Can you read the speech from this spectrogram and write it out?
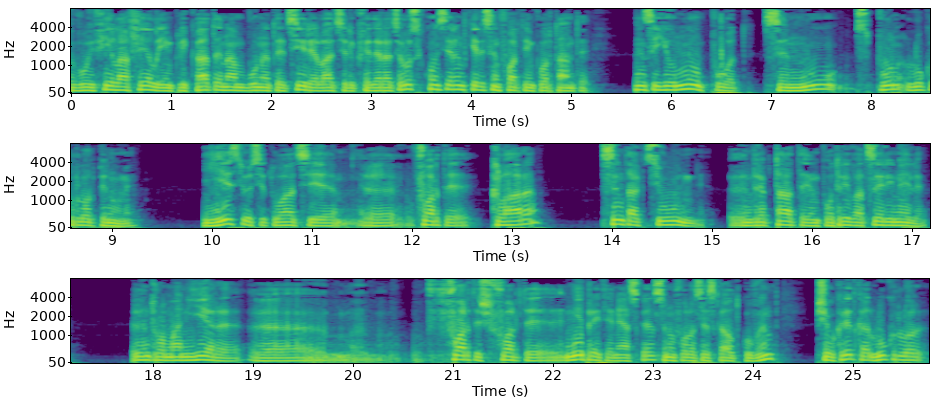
voi fi la fel implicat în a îmbunătăți relațiile cu Federația Rusă, considerând că ele sunt foarte importante. Însă eu nu pot să nu spun lucrurilor pe nume. Este o situație uh, foarte clară, sunt acțiuni îndreptate împotriva țării mele, într-o manieră uh, foarte și foarte neprietenească, să nu folosesc alt cuvânt, și eu cred că lucrurilor,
